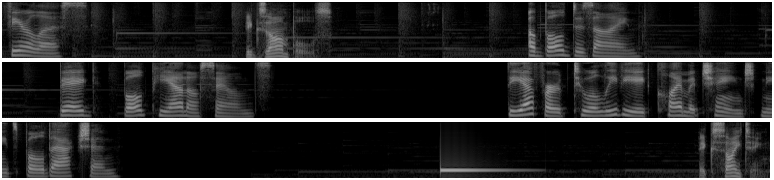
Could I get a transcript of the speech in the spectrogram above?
Fearless. Examples A bold design. Big, bold piano sounds. The effort to alleviate climate change needs bold action. Exciting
